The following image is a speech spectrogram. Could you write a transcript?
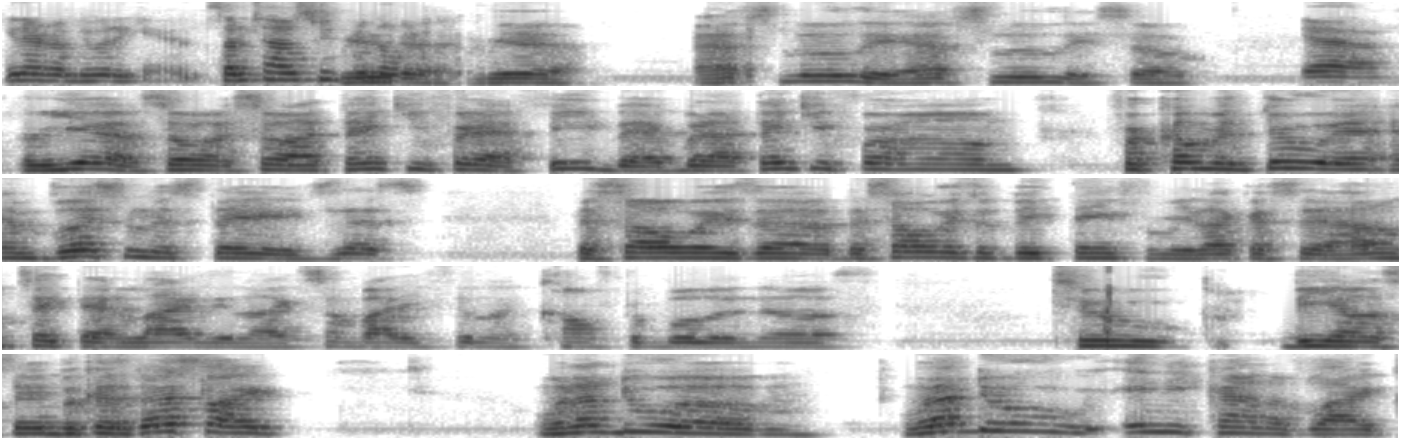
you're not gonna do it again. Sometimes people yeah, don't. Yeah, absolutely, absolutely. So yeah. So yeah, so so I thank you for that feedback, but I thank you for um for coming through and, and blessing the stage. That's that's always uh that's always a big thing for me. Like I said, I don't take that lightly. Like somebody feeling comfortable enough to be on stage because that's like when I do um when I do any kind of like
